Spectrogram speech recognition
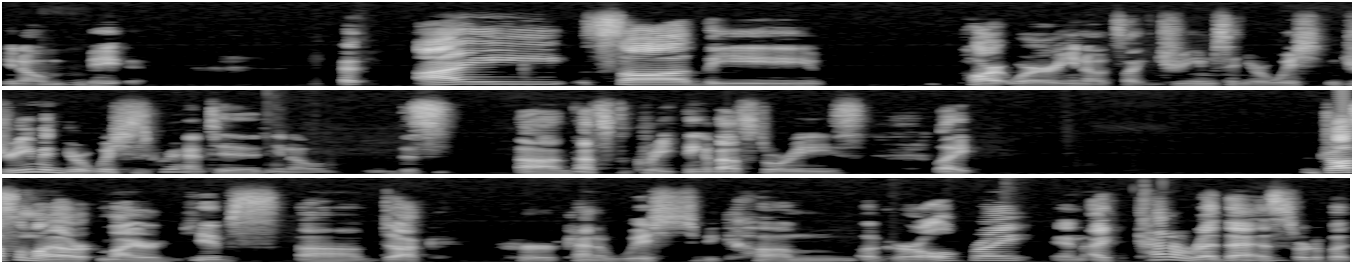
you know, mm-hmm. I saw the part where you know it's like dreams and your wish dream and your wish is granted you know this um, that's the great thing about stories like Drosselmeyer gives uh, Duck her kind of wish to become a girl, right? And I kind of read that mm-hmm. as sort of a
